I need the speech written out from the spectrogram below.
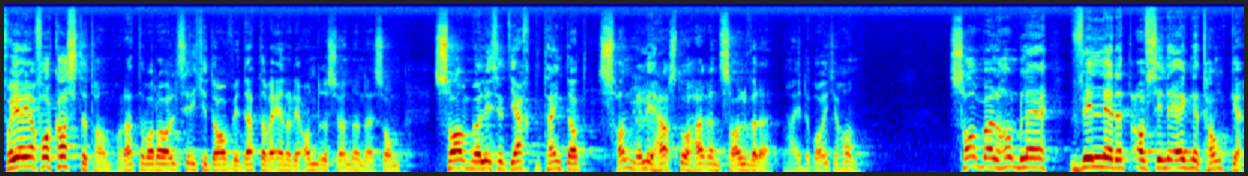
for jeg har forkastet ham. Og Dette var da altså ikke David, dette var en av de andre sønnene som Samuel i sitt hjerte tenkte at sannelig, her står Herren salvede. Nei, det var ikke han. Samuel han ble villedet av sine egne tanker.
